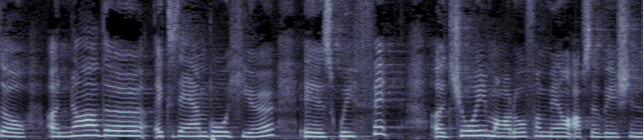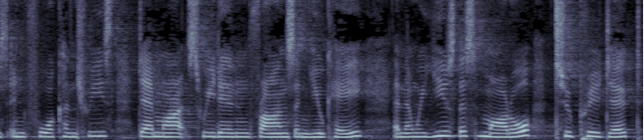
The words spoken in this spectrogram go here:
So another example here is we fit a joint model for male observations in four countries, Denmark, Sweden, France, and UK. And then we use this model to predict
